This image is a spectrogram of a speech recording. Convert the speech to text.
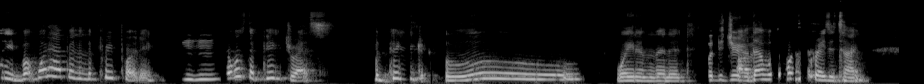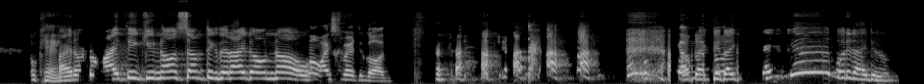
what happened in the pre-party? Mm-hmm. What was the pink dress? The pink. Ooh, wait a minute. What did you? Oh, that was, was a crazy time. Okay. I don't know. I think you know something that I don't know. Oh, I swear to God. I'm like, did I good? What did I do?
